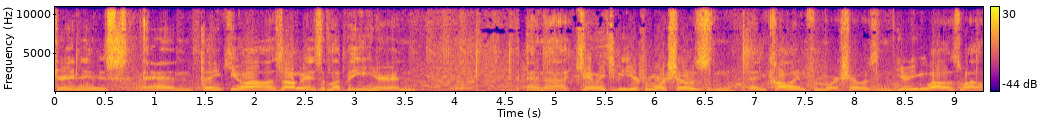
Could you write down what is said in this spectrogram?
Great news, and thank you all as always. I love being here, and and uh, can't wait to be here for more shows and, and call in for more shows and hear you all as well.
